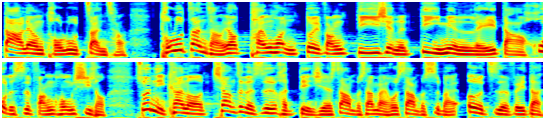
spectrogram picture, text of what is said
大量投入战场，投入战场要瘫痪对方第一线的地面雷达或者是防空系统。所以你看哦，像这个是很典型的萨姆三百或萨姆四百二制的飞弹，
